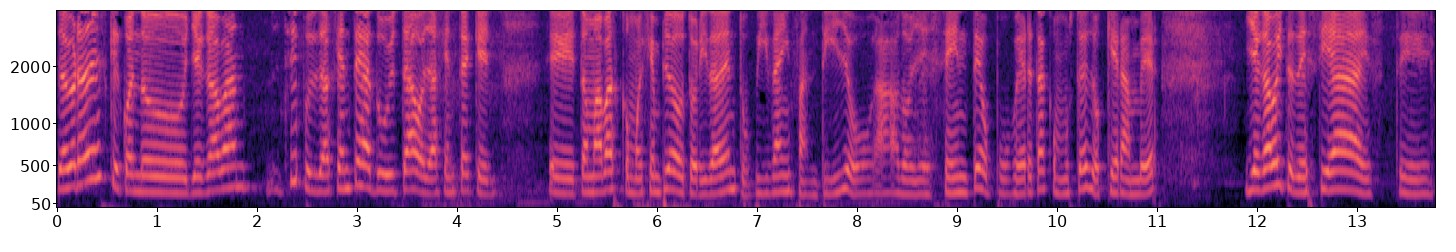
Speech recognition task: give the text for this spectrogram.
La verdad es que cuando llegaban, sí, pues la gente adulta o la gente que eh, tomabas como ejemplo de autoridad en tu vida infantil o adolescente o puberta, como ustedes lo quieran ver, llegaba y te decía, este,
